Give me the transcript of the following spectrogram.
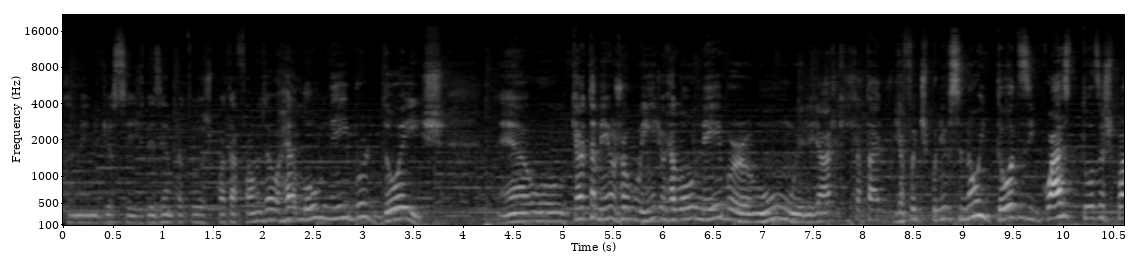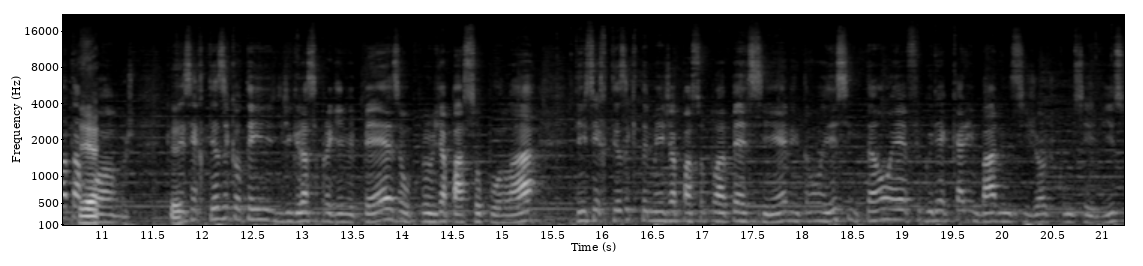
também no dia 6 de dezembro para todas as plataformas, é o Hello Neighbor 2. É, o, que é também um jogo indie, o Hello Neighbor 1, ele já acho que já, tá, já foi disponível, se não em todas, em quase todas as plataformas. É. Tenho certeza que eu tenho de graça para Game Pass, ou já passou por lá. Tenho certeza que também já passou pela PSN, então esse então é figurinha carimbada nesses jogos como serviço.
